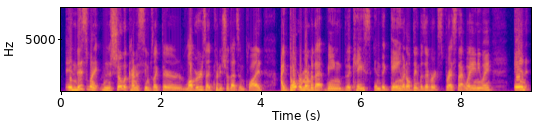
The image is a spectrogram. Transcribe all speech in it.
in this one, in the show, it kind of seems like they're lovers. I'm pretty sure that's implied. I don't remember that being the case in the game. I don't think it was ever expressed that way anyway. And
